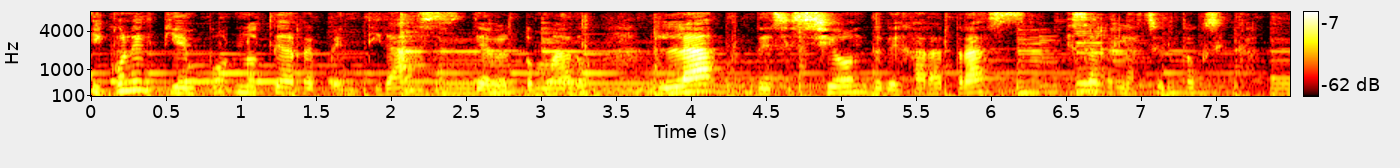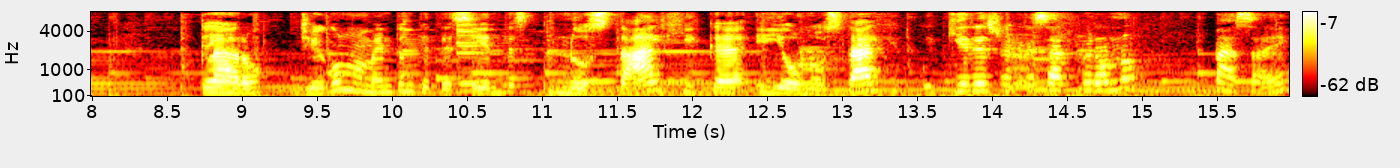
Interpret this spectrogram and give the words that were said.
y con el tiempo no te arrepentirás de haber tomado la decisión de dejar atrás esa relación tóxica. Claro, llega un momento en que te sientes nostálgica y o nostálgico y quieres regresar, pero no pasa, ¿eh?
